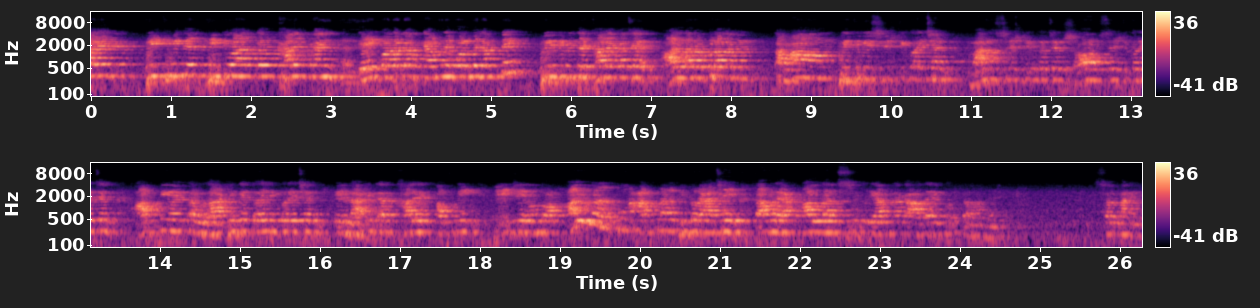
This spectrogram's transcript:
পারেন পৃথিবীতে দ্বিতীয় আর কেউ খালেক নাই। এই কথাটা কেমনে বলবেন আপনি? পৃথিবীতে খালেক আছে, আল্লাহ রাব্বুল আলামিন তাম পৃথিবী সৃষ্টি করেছেন, মানুষ সৃষ্টি করেছেন, সব সৃষ্টি করেছেন। আপনি একটা লাঠিকে তৈরি করেছেন, এই লাঠিটার খালে আপনি, এই যে হলো আল্লাহর গুণ আপনার ভিতরে আছে, তাহলে আল্লাহর শুকরিয়া আপনাকে আদায় করতে হবে। সম্মানিত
